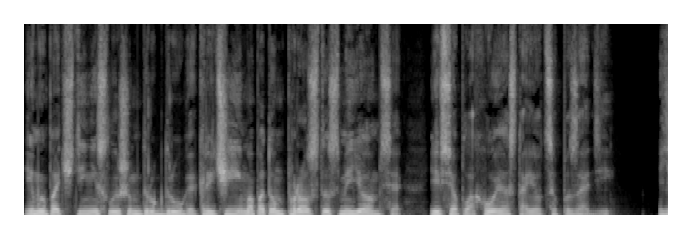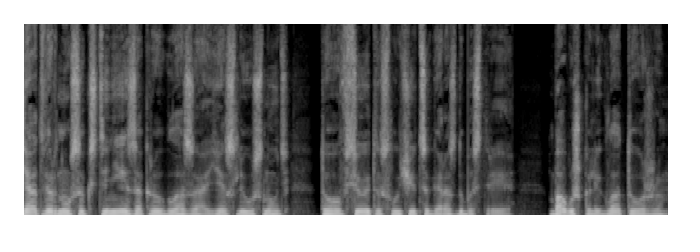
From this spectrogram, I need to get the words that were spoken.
и мы почти не слышим друг друга, кричим, а потом просто смеемся, и все плохое остается позади. Я отвернулся к стене и закрыл глаза. Если уснуть, то все это случится гораздо быстрее. Бабушка легла тоже.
